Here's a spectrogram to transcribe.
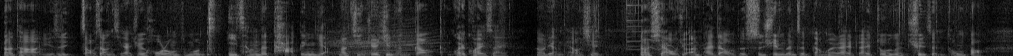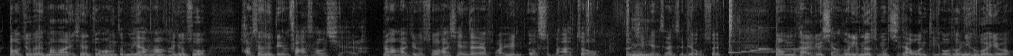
那她也是早上起来觉得喉咙怎么异常的卡跟痒，那警觉性很高，赶快快塞，然后两条线，然后下午就安排到我的视讯门诊，赶快来来做一个确诊通报。那我就说，哎，妈妈你现在状况怎么样啊？她就说好像有点发烧起来了。然后她就说她现在怀孕二十八周，那今年三十六岁。那我们开始就想说有没有什么其他问题？我说你会不会有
